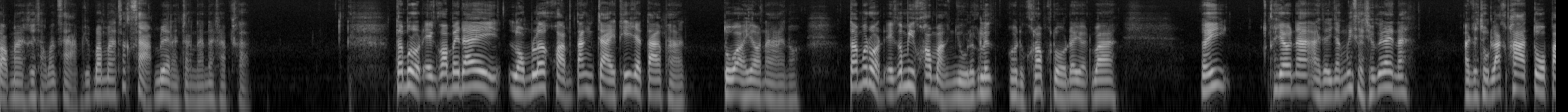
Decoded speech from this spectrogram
ต่อมาคือสองพันสามอยู่ประมาณสักสามเดือนหลังจากนั้นนะครับครับตำรวจเองก็ไม่ได้ล้มเลิกความตั้งใจที่จะตามหา ตัวอายอนอาเนาะตำรวจเองก็มีความหวังอยู่ลึกๆรวมถึงครอบครัวด้วยยศว่า เฮ้ยอายอนอาอาจจะยังไม่เสียชีวิตก็ได้นะ อาจจะถูกลักพาตัวไป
